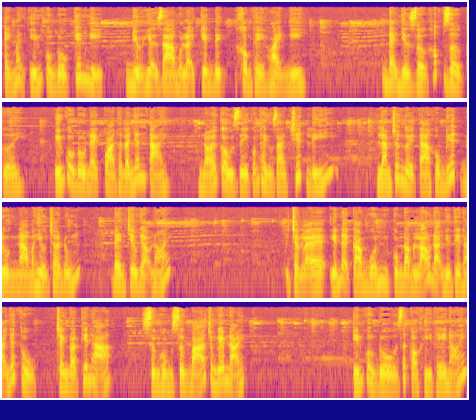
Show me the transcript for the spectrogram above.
Ánh mắt Yến cùng đồ kiên nghị, biểu hiện ra một loại kiên định không thể hoài nghi. Đại nhiệt giờ khóc giờ cười. Yến cùng đồ này quả thật là nhân tài. Nói cầu gì cũng thành ra triết lý. Làm cho người ta không biết đường nào mà hiểu cho đúng. Bèn trêu gạo nói. Chẳng lẽ Yến đại ca muốn cùng đám lão đại như thiên hạ nhất thủ, tranh đoạt thiên hạ, sừng hùng sừng bá trong game này? Yến Quảng Đồ rất có khí thế nói.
